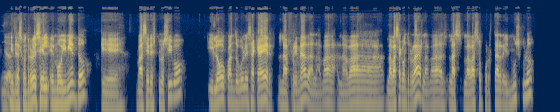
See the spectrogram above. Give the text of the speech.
Mientras controles el, movimiento, que va a ser explosivo, y luego cuando vuelves a caer, la frenada la, va, la, va, la vas a controlar, la va, la, va a soportar el músculo,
